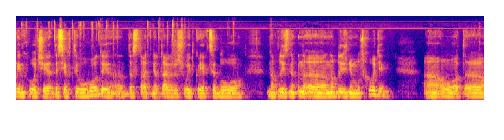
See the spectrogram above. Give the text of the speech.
Він хоче досягти угоди е, достатньо так же швидко, як це було на, близньо, на, е, Ближньому Сході. От, е,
